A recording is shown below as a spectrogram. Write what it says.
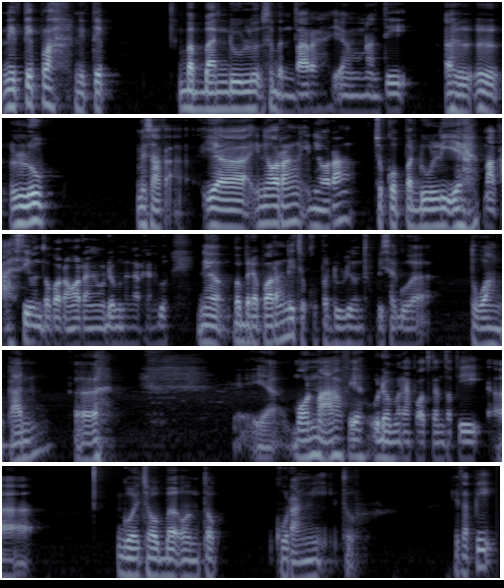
nitip lah nitip beban dulu sebentar yang nanti uh, lu misalkan ya ini orang ini orang cukup peduli ya. Makasih untuk orang-orang yang udah mendengarkan gue ini beberapa orang nih cukup peduli untuk bisa gue tuangkan uh, ya mohon maaf ya udah merepotkan tapi uh, gue coba untuk kurangi itu. Ya tapi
